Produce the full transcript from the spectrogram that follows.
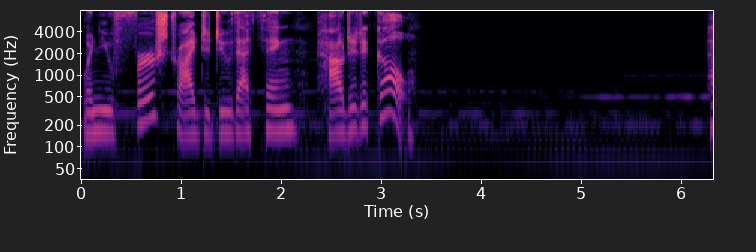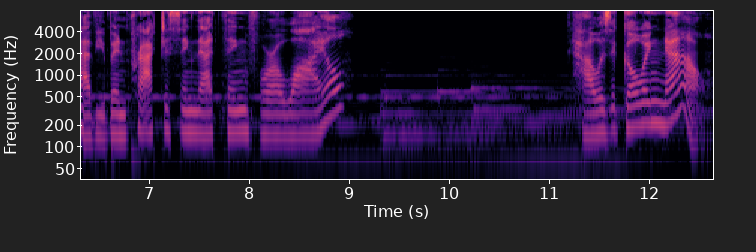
When you first tried to do that thing, how did it go? Have you been practicing that thing for a while? How is it going now?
